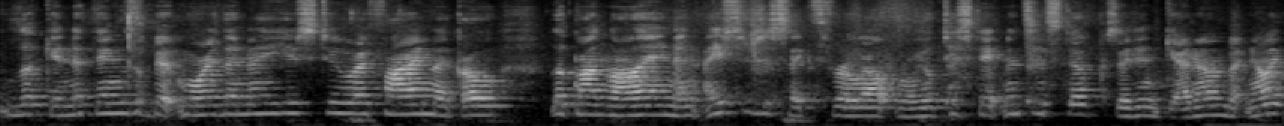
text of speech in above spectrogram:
look into things a bit more than I used to. I find like I'll look online, and I used to just like throw out royalty statements and stuff because I didn't get them. But now I,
